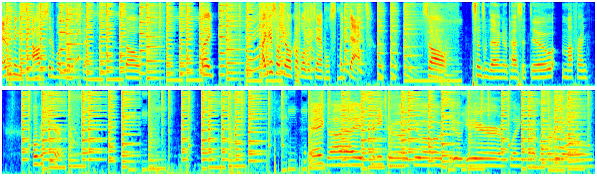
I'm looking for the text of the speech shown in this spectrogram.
everything is the opposite of what you would expect. So, like, I guess I'll show a couple of examples like that. So, since I'm dead, I'm gonna pass it to my friend over here. Hey guys, Penny True 202 here. I'm playing Cat Mario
